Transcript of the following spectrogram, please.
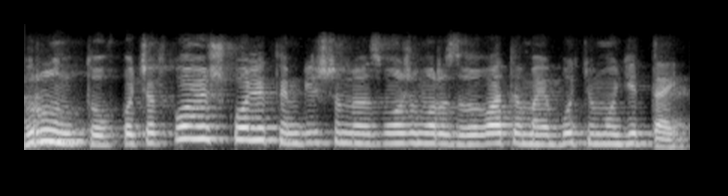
ґрунту в початковій школі, тим більше ми зможемо розвивати в майбутньому дітей.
